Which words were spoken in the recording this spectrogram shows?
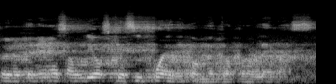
pero tenemos a un Dios que sí puede con nuestros problemas.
